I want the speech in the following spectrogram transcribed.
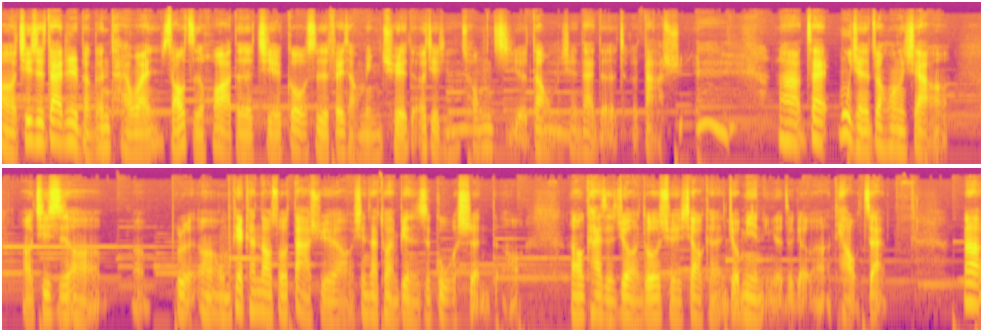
呃，其实，在日本跟台湾少子化的结构是非常明确的，而且已经冲击了到我们现在的这个大学。嗯。那在目前的状况下啊，啊，其实啊，呃，不是，呃，我们可以看到说，大学啊，现在突然变成是过剩的哈，然后开始就很多学校可能就面临着这个呃挑战。那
